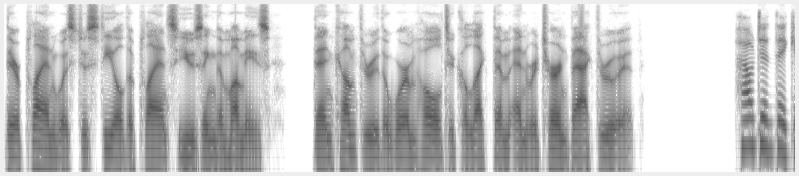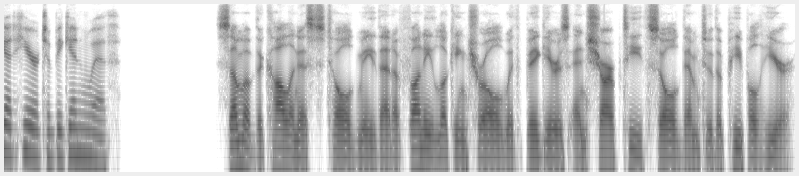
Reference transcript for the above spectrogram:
Their plan was to steal the plants using the mummies, then come through the wormhole to collect them and return back through it. How did they get here to begin with? Some of the colonists told me that a funny looking troll with big ears and sharp teeth sold them to the people here.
